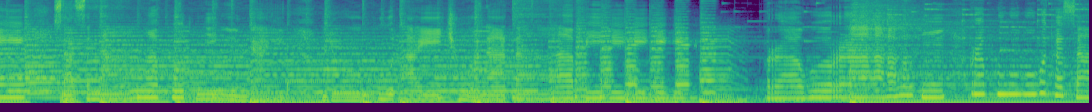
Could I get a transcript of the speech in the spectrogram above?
ย ศาสนาพุทธยิ่งใหญ่ อยู่คู่ไทยชั่วนาตาปีเรารัก พระพุทธศา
